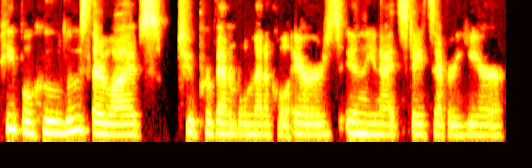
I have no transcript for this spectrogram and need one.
people who lose their lives to preventable medical errors in the United States every year.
